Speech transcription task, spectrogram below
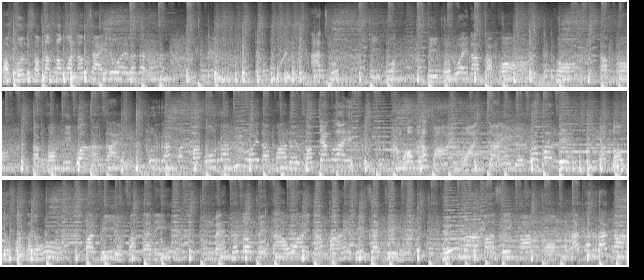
ขอบคุณสำหรับรางวัลน้ำใจด้วยแล้วกันนะอาทนพี่ทนพี่ทนไว้น้ำขับคอคอขับคอขับคองที่กว้างห่างไกลรักมันปากอุราพี่ไว้น้ำมาโดวยความจังไรน้ำหอมรักปายหวานใจด้วยความหวังดีบ้านน้ องอยู่ฝั่งกระโดนบ้านพี่อยู่ฝั่งกระนี้ แม้ถ้าน้องไม่ตาว่ายน้ำมาให้พี่สักทีถือมามาสิครับของรักกันรักกัน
